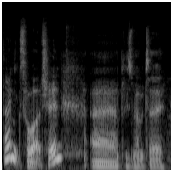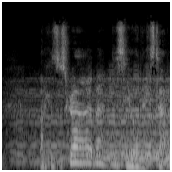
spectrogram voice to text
Thanks for watching. Uh, please remember to like and subscribe and I'll see you all next time.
